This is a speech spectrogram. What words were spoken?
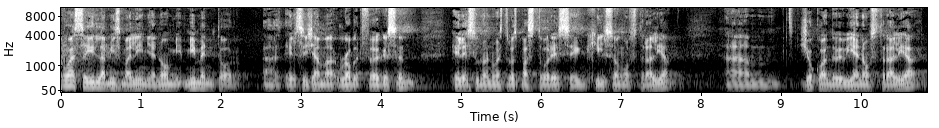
voy a seguir la misma línea, ¿no? Mi, mi mentor, ah, él se llama Robert Ferguson, él es uno de nuestros pastores en Hillsong, Australia. Am, yo cuando vivía en Australia,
